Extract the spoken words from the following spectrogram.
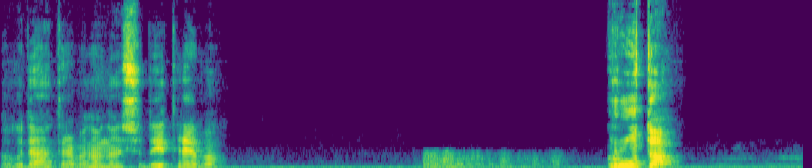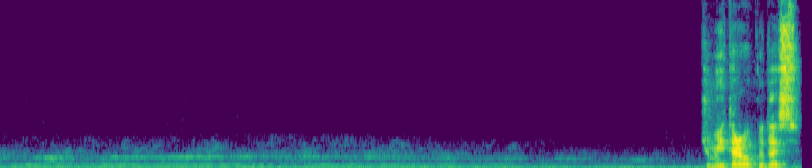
А куди нам треба? Нам не сюди треба? Круто! Чи мені треба кудись.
